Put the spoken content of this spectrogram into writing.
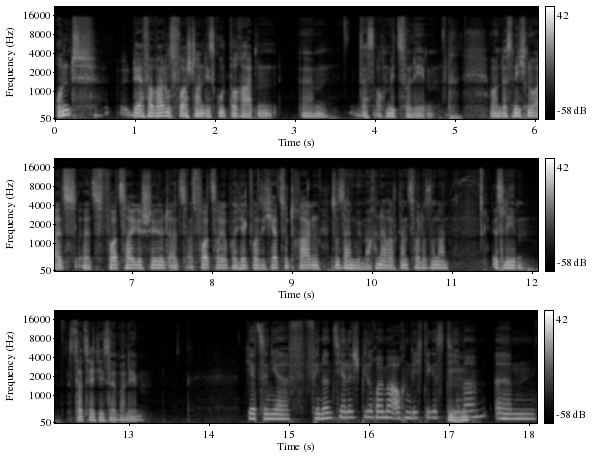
Und der Verwaltungsvorstand ist gut beraten, ähm, das auch mitzuleben. Und das nicht nur als, als Vorzeigeschild, als, als Vorzeigeprojekt vor sich herzutragen, zu sagen, wir machen da was ganz Tolles, sondern es leben. Es tatsächlich selber leben. Jetzt sind ja finanzielle Spielräume auch ein wichtiges. Thema. Mhm. Ähm,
